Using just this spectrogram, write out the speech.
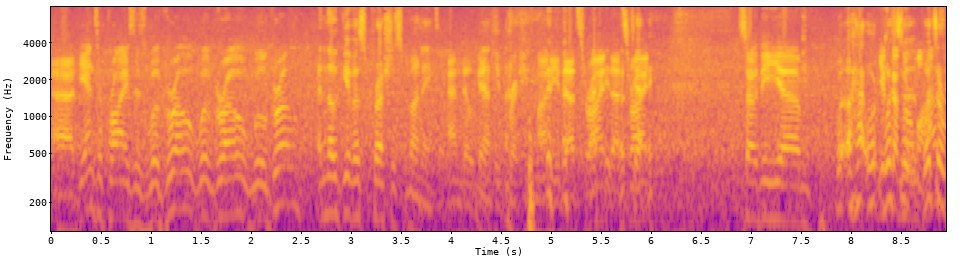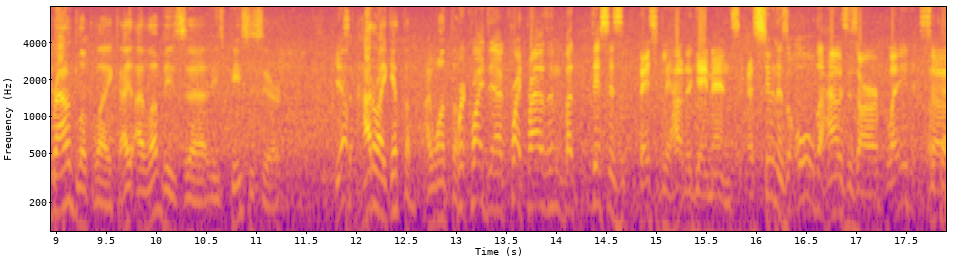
uh, the enterprises will grow, will grow, will grow. And they'll give us precious money. And they'll get Yes. you precious money. That's right, that's okay. right. So the um, Well, how, what's, a, what's a round look like? I, I love these uh, these pieces here. Yeah, So how do I get them? I want them. we're quite uh, quite proud of them. But this is basically how the game ends. As soon as all the houses are played, so Okay.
